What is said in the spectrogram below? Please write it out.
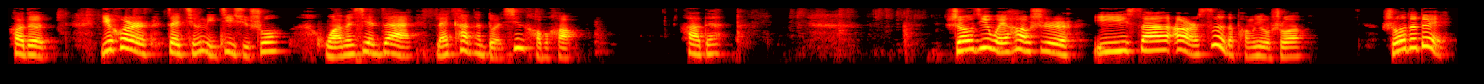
赫顿，一会儿再请你继续说。”我们现在来看看短信，好不好？好的。手机尾号是一三二四的朋友说：“说的对，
